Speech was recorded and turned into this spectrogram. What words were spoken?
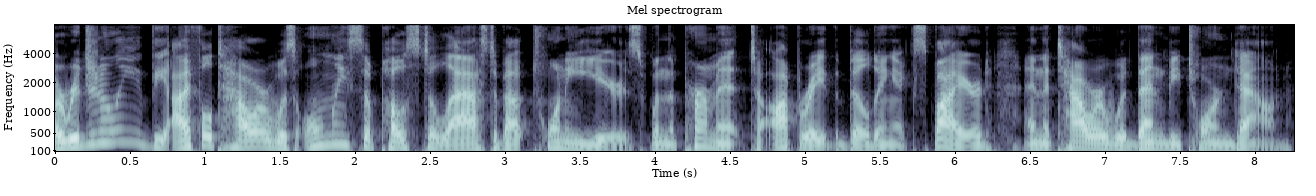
Originally, the Eiffel Tower was only supposed to last about 20 years when the permit to operate the building expired and the tower would then be torn down.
